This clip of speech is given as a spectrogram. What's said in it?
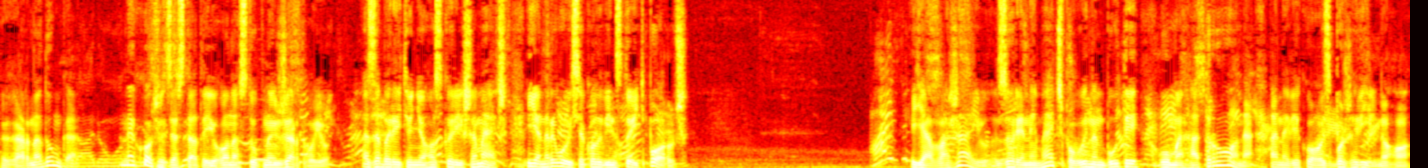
Гарна думка. Не хочеться стати його наступною жертвою. Заберіть у нього скоріше меч. Я нервуюся, коли він стоїть поруч. Я вважаю, зоряний меч повинен бути у Мегатрона, а не в якогось божевільного.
